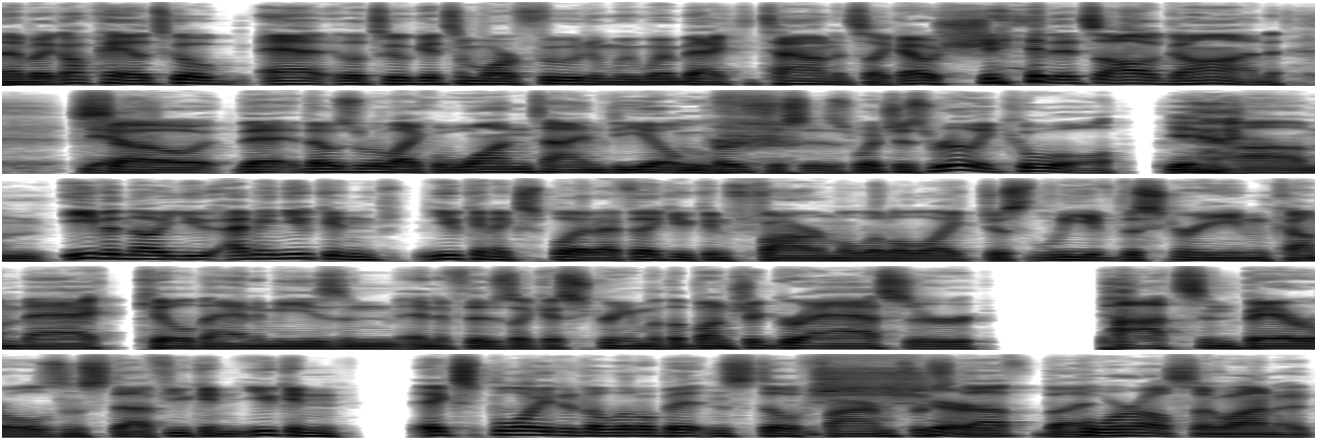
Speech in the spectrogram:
and I'm like, okay, let's go at let's go get some more food. And we went back to town. It's like, oh shit, it's all gone. Yeah. So that those were like one time deal Oof. purchases, which is really cool. Yeah. Um, even though you, I mean, you can you can exploit. it. I feel like you can farm a little, like just leave the screen, come back, kill the enemies, and and if there's like a screen with a bunch of grass or pots and barrels and stuff, you can you can exploit it a little bit and still farm for stuff. But we're also on a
